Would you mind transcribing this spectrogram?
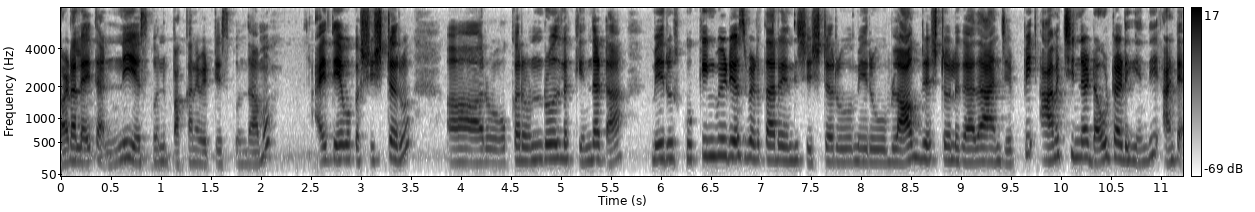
వడలు అయితే అన్నీ వేసుకొని పక్కన పెట్టేసుకుందాము. అయితే ఒక సిస్టరు ఒక రెండు రోజుల కిందట మీరు కుకింగ్ వీడియోస్ పెడతారేంది సిస్టరు మీరు బ్లాగ్ చేసేటోళ్ళు కదా అని చెప్పి ఆమె చిన్న డౌట్ అడిగింది. అంటే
